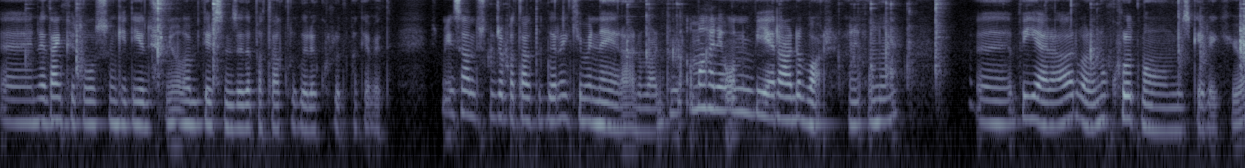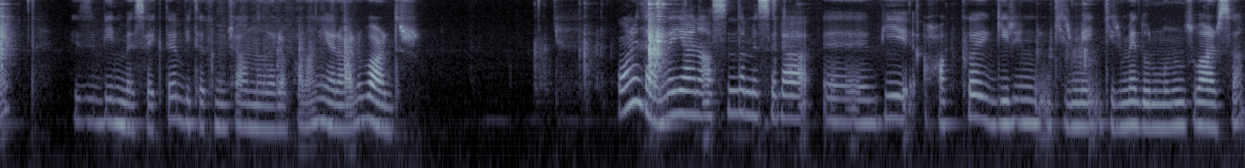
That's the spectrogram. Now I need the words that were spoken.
e, neden kötü olsun ki diye düşünüyor olabilirsiniz ya da bataklıkları kurutmak evet. Şimdi insan düşününce bataklıkların kimin ne yararı var değil mi? Ama hani onun bir yararı var. Hani onun e, bir yararı var. Onu kurutmamamız gerekiyor. Biz bilmesek de bir takım canlılara falan yararı vardır. O nedenle yani aslında mesela e, bir hakka girin, girme, girme durumunuz varsa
